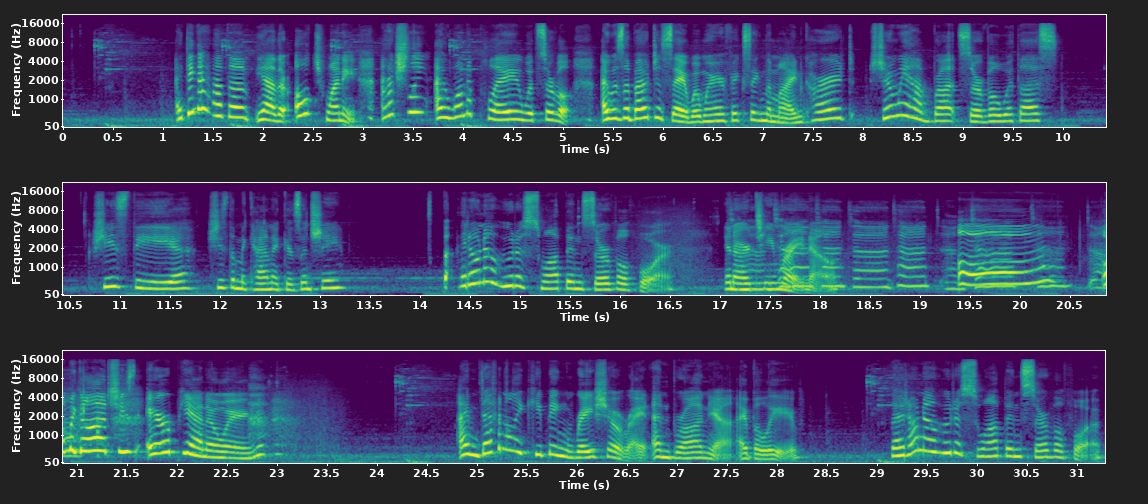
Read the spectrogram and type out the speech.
I think I have them. Yeah, they're all 20. Actually, I want to play with Serval. I was about to say, when we were fixing the minecart, shouldn't we have brought Serval with us? She's the she's the mechanic, isn't she? But I don't know who to swap in Serval for in our team right now. Oh, oh my god, she's air pianoing. I'm definitely keeping Ratio right and Bronya, I believe. But I don't know who to swap in Serval for.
